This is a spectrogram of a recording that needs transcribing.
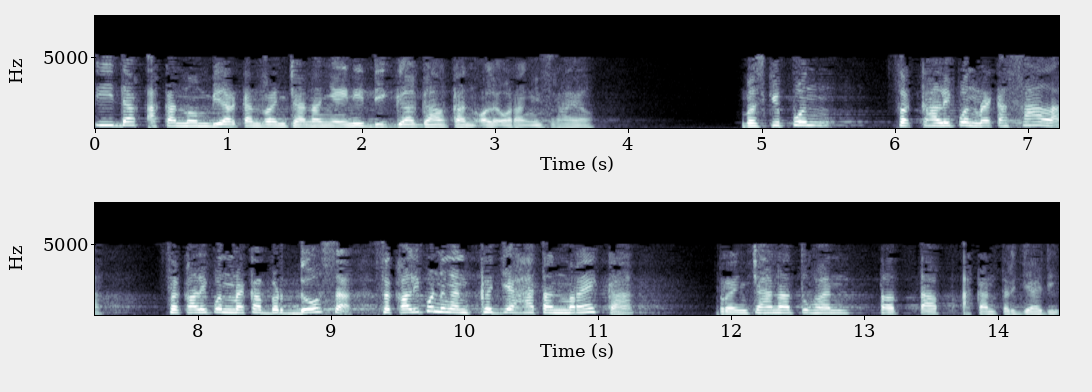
tidak akan membiarkan rencananya ini digagalkan oleh orang Israel. Meskipun sekalipun mereka salah, sekalipun mereka berdosa, sekalipun dengan kejahatan mereka, rencana Tuhan tetap akan terjadi.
